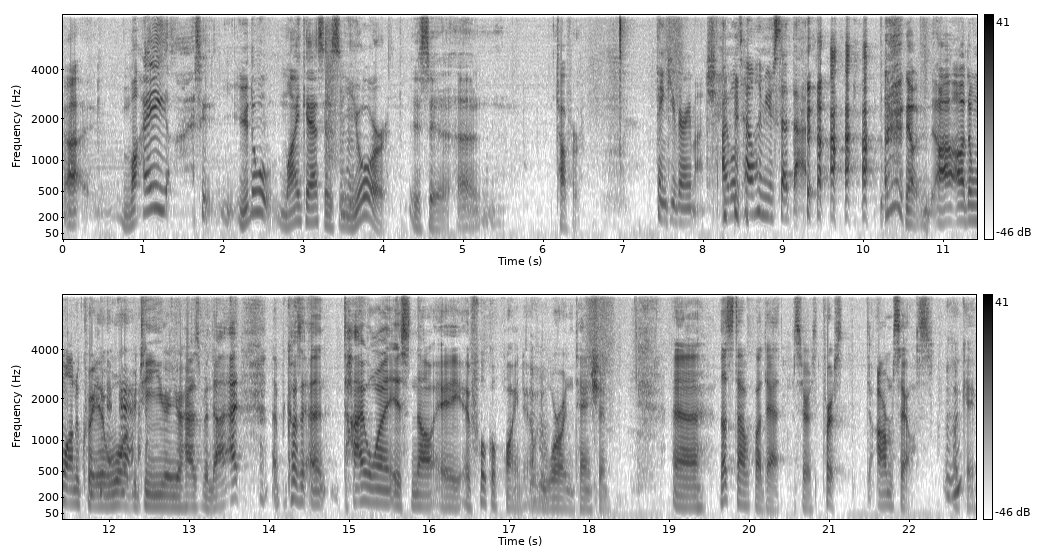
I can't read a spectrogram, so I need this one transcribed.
Uh, My, you know, my guess is Mm-hmm. your is uh, uh, tougher. Thank you very much. I will tell him you said that. No, I, I don't want to create a war between you and your husband. I, I, because uh, Taiwan is now a, a focal point of the war intention. Uh, let's talk about that sir. first. The arms sales. Okay.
